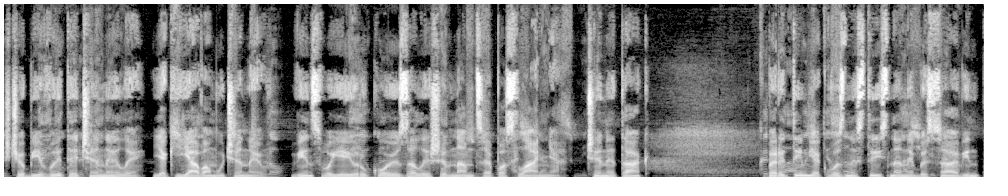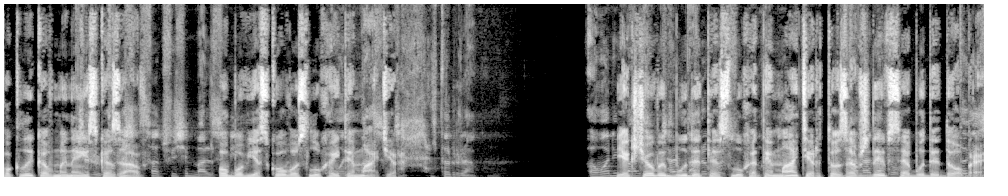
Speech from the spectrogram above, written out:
щоб і ви те чинили, як я вам учинив. Він своєю рукою залишив нам це послання. Чи не так? Перед тим як вознестись на небеса, він покликав мене і сказав: обов'язково слухайте матір. Якщо ви будете слухати матір, то завжди все буде добре.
